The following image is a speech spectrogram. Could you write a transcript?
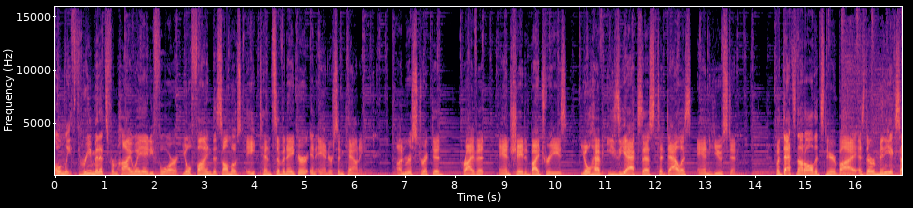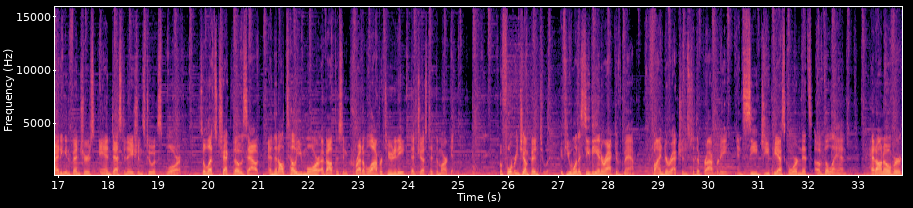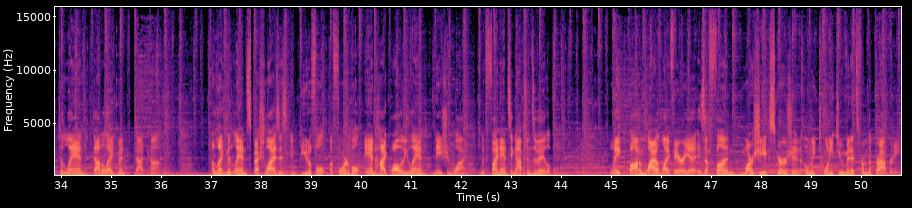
Only three minutes from Highway 84, you'll find this almost eight tenths of an acre in Anderson County. Unrestricted, private, and shaded by trees, you'll have easy access to Dallas and Houston. But that's not all that's nearby, as there are many exciting adventures and destinations to explore. So let's check those out, and then I'll tell you more about this incredible opportunity that just hit the market. Before we jump into it, if you want to see the interactive map, find directions to the property, and see GPS coordinates of the land, head on over to land.elegment.com. Elegment Land specializes in beautiful, affordable, and high quality land nationwide, with financing options available. Lake Bottom Wildlife Area is a fun, marshy excursion only 22 minutes from the property.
